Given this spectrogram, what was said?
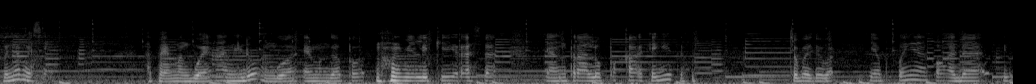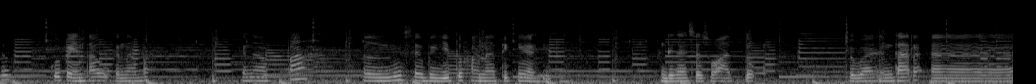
Bener gak sih? Apa emang gue aneh doang? Gue emang gak memiliki rasa yang terlalu peka kayak gitu coba-coba ya pokoknya kalau ada itu gue pengen tahu kenapa kenapa lu sebegitu fanatiknya gitu. Dengan sesuatu. Coba ntar uh,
